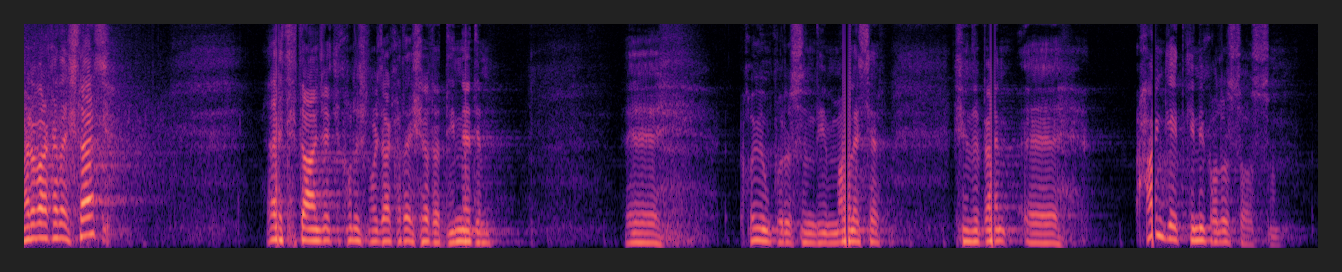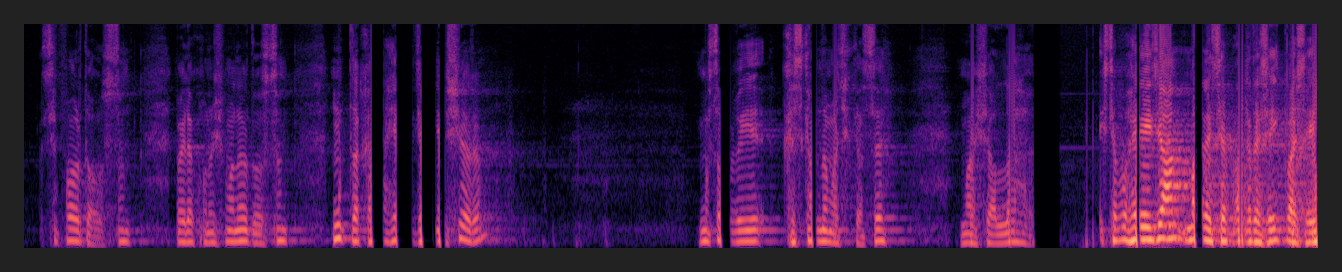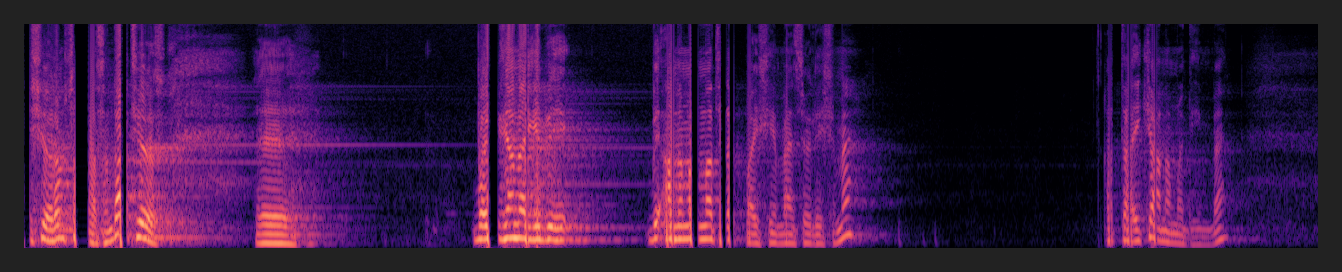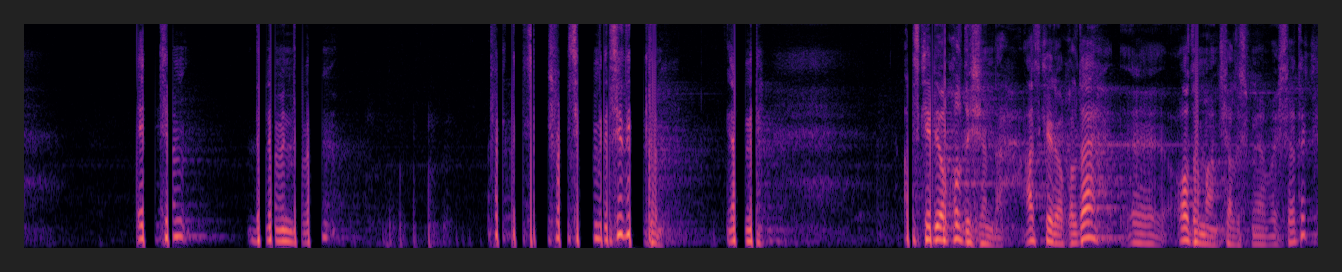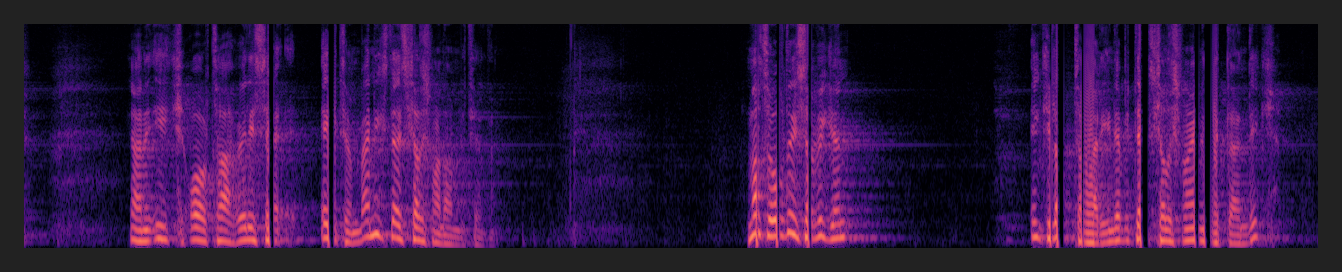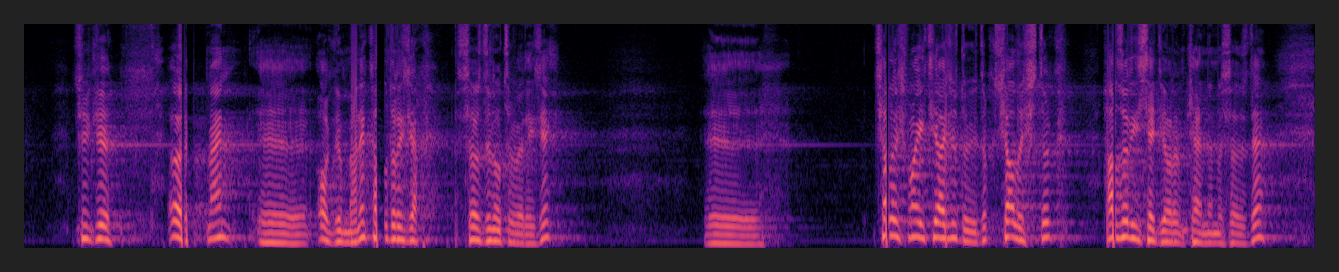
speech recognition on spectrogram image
Merhaba arkadaşlar. Evet, daha önceki konuşmacı arkadaşları da dinledim. Ee, huyum kurusun diyeyim maalesef. Şimdi ben e, hangi etkinlik olursa olsun, spor da olsun, böyle konuşmalar da olsun, mutlaka heyecan yaşıyorum. Mustafa Bey'i kıskandım açıkçası. Maşallah. İşte bu heyecan maalesef arkadaşlar ilk başta yaşıyorum, sonrasında atıyoruz. Ee, heyecanla gibi bir anımı anlatarak başlayayım ben söyleşime. Hatta iki anımı diyeyim ben. Eğitim döneminde ben pek de çalışmayı seven birisi değildim. Yani askeri okul dışında. Askeri okulda e, o zaman çalışmaya başladık. Yani ilk orta ve lise eğitim ben hiç ders çalışmadan bitirdim. Nasıl olduysa bir gün İnkılap tarihinde bir ders çalışmaya niyetlendik. Çünkü öğretmen e, o gün beni kaldıracak, sözlü notu verecek. E, çalışma ihtiyacı duyduk, çalıştık. Hazır hissediyorum kendimi sözde.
